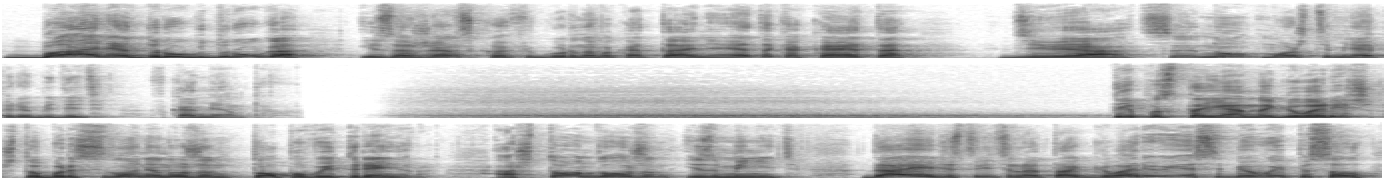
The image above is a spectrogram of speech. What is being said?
банят друг друга из-за женского фигурного катания. Это какая-то девиация. Ну, можете меня переубедить в комментах. Ты постоянно говоришь, что Барселоне нужен топовый тренер. А что он должен изменить? Да, я действительно так говорю. Я себе выписал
